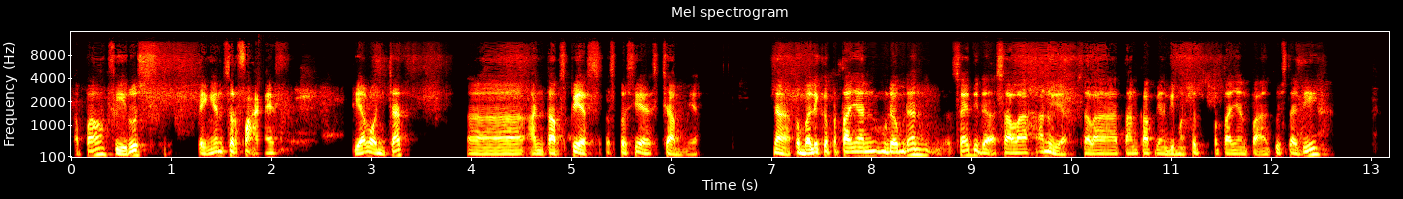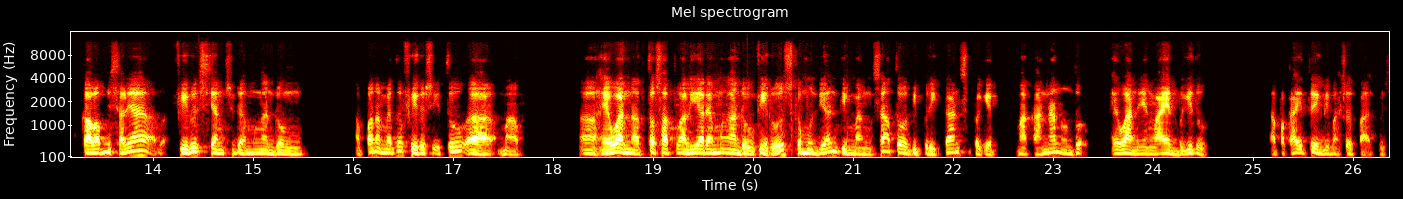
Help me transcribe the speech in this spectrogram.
apa virus pengen survive. Dia loncat uh, antar spesies spesies jam ya. Nah kembali ke pertanyaan mudah-mudahan saya tidak salah anu ya salah tangkap yang dimaksud pertanyaan Pak Agus tadi. Kalau misalnya virus yang sudah mengandung apa namanya itu virus itu uh, maaf Eh, hewan atau satwa liar yang mengandung virus kemudian dimangsa atau diberikan sebagai makanan untuk hewan yang lain begitu. Apakah itu yang dimaksud Pak Agus?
